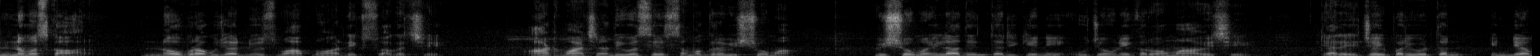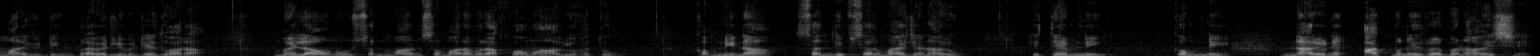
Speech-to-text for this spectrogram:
નમસ્કાર. નવપુરા ગુજરાત ન્યૂઝમાં આપનું હાર્દિક સ્વાગત છે. આઠ માર્ચના દિવસે સમગ્ર વિશ્વમાં વિશ્વ મહિલા દિન તરીકેની ઉજવણી કરવામાં આવે છે. ત્યારે જય પરિવર્તન ઇન્ડિયા માર્કેટિંગ પ્રાઇવેટ લિમિટેડ દ્વારા મહિલાઓનું સન્માન સમારંભ રાખવામાં આવ્યું હતું. કંપનીના સંદીપ શર્માએ જણાવ્યું કે તેમની કંપની નારીઓને આત્મનિર્ભર બનાવે છે.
